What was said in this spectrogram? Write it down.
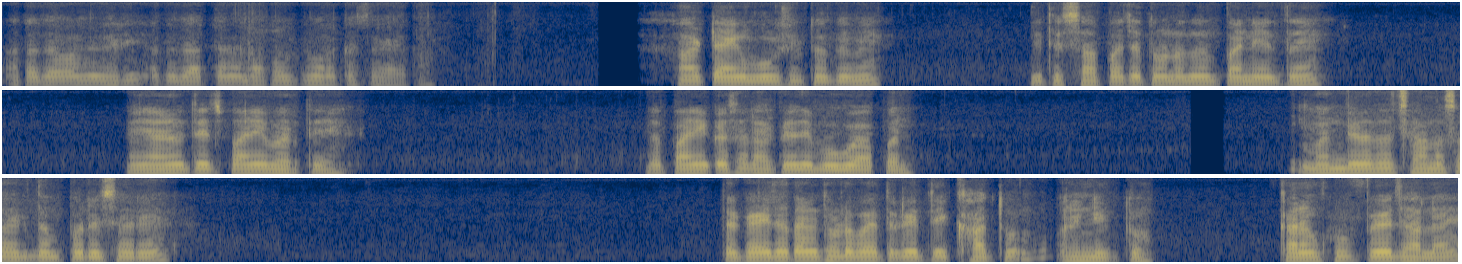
आता जाऊ मी घरी आता जाताना दाखवतो तुम्हाला कसं काय हा टँक बघू शकता तुम्ही. तिथे सापाच्या तोंडातून पाणी येतं आहे आणि तेच पाणी भरते तर पाणी कसं लागतं ते बघू आपण. मंदिराचा छान असा एकदम परिसर आहे. तर काही जाता आम्ही थोडं बाहेर तरी ते खातो आणि निघतो. कारण खूप वेळ झाला आहे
